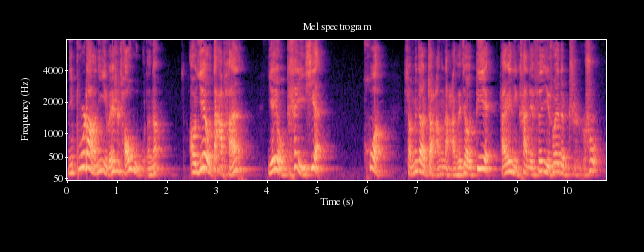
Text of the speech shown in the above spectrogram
你不知道，你以为是炒股的呢？哦，也有大盘，也有 K 线，嚯，什么叫涨，哪个叫跌，还给你看那分析出来的指数。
